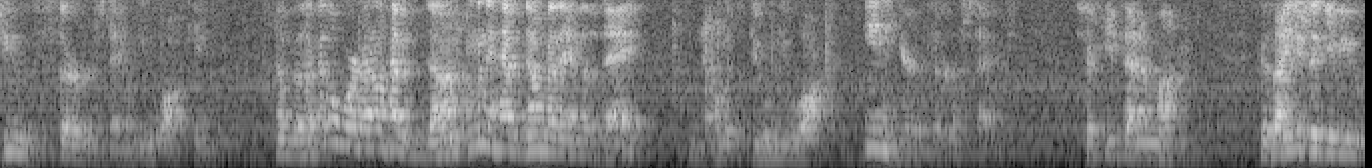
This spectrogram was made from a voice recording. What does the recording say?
due Thursday when you walk in here. Don't be like, oh, Lord, I don't have it done. I'm going to have it done by the end of the day. No, it's due when you walk in here Thursday. So keep that in mind. Because I usually give you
